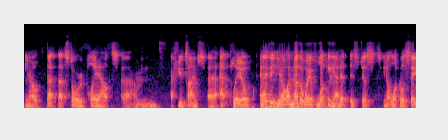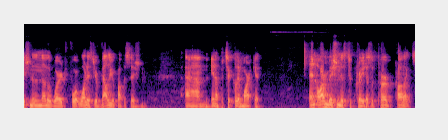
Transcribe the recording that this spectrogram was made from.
you know that that story play out um, a few times uh, at Pleo. And I think you know another way of looking at it is just you know localization is another word for what is your value proposition um, in a particular market. And our ambition is to create a superb product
